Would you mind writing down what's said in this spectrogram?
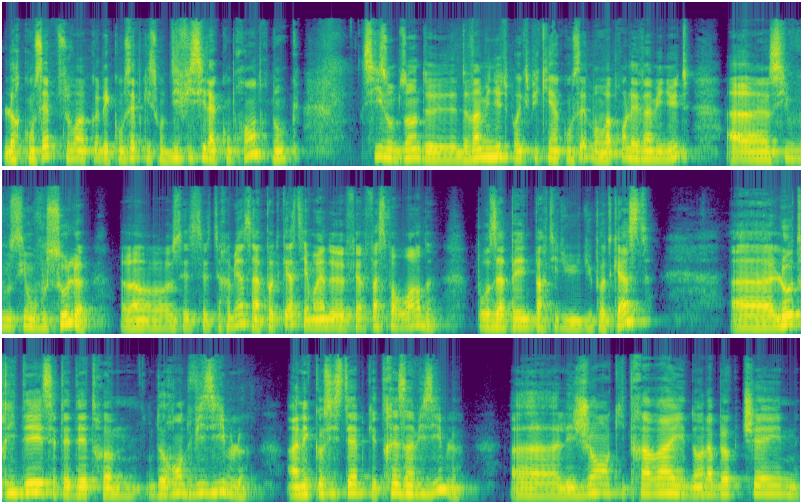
leurs concepts, souvent des concepts qui sont difficiles à comprendre. Donc, s'ils ont besoin de, de, 20 minutes pour expliquer un concept, on va prendre les 20 minutes. Euh, si vous si on vous saoule, euh, c'est très bien. C'est un podcast. Il y a moyen de faire fast forward pour zapper une partie du podcast. Euh, L'autre idée, c'était d'être de rendre visible un écosystème qui est très invisible. les gens qui travaillent dans la blockchain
